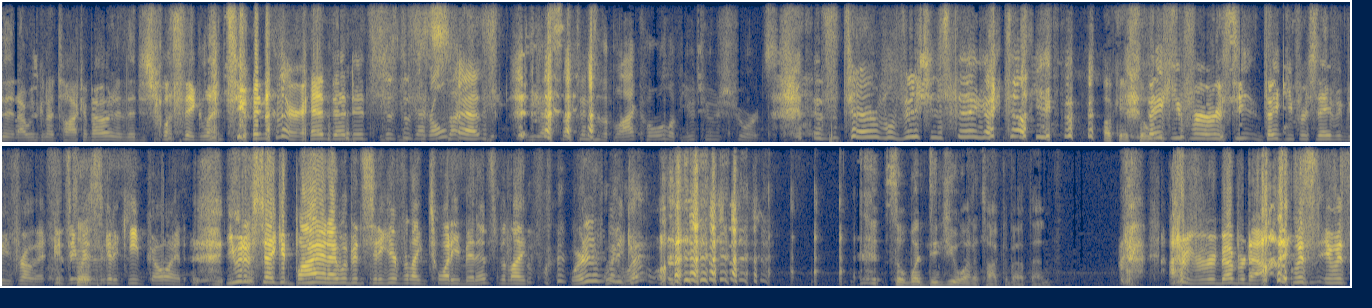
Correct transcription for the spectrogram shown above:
that I was going to talk about, and then just one thing led to another, and then it's just a scroll sucked- fest. You got sucked into the black hole of YouTube Shorts. It's a terrible, vicious thing. I tell you. okay, so thank you for rece- thank you for saving me from it, because it So- was just going to keep going. You would have said goodbye, and I would have been sitting here for like 20 minutes, but like, where did everybody Wait, go? so what did you want to talk about then? I don't even remember now. It was it was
